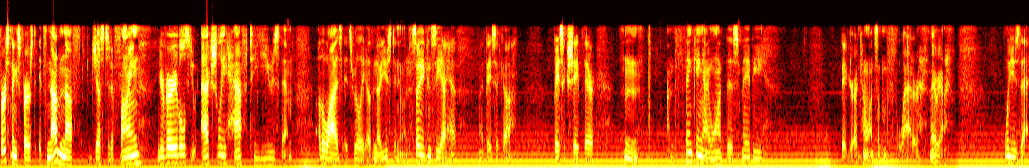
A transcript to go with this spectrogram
first things first, it's not enough just to define your variables, you actually have to use them. Otherwise, it's really of no use to anyone. So you can see I have my basic uh, basic shape there. Hmm. I'm thinking I want this maybe bigger. I kind of want something flatter. There we are. We'll use that.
